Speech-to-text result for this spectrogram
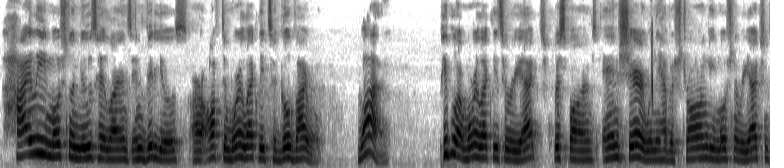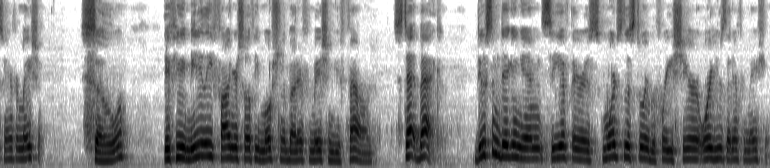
Highly emotional news headlines and videos are often more likely to go viral. Why? People are more likely to react, respond, and share when they have a strong emotional reaction to information. So, if you immediately find yourself emotional about information you found, step back, do some digging and see if there is more to the story before you share or use that information.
